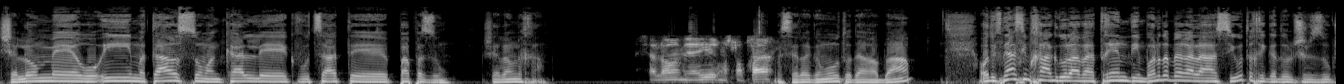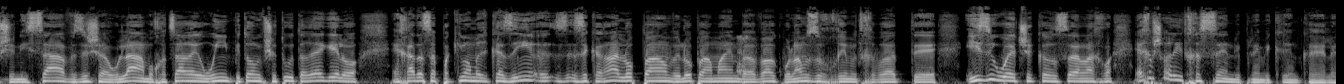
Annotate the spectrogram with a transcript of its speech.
שלום אה, רועי מטרסו, מנכ"ל אה, קבוצת אה, פאפזו. שלום לך. שלום יאיר, מה שלומך? בסדר גמור, תודה רבה. עוד לפני השמחה הגדולה והטרנדים, בוא נדבר על הסיוט הכי גדול של זוג שניסה, וזה שהאולם או חצר האירועים פתאום יפשטו את הרגל, או אחד הספקים המרכזיים, זה, זה קרה לא פעם ולא פעמיים בעבר, כולם זוכרים את חברת איזי uh, וואט שקרסה לאחרונה. איך אפשר להתחסן מפני מקרים כאלה?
